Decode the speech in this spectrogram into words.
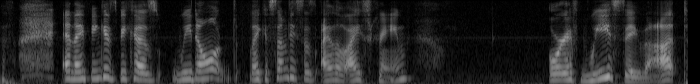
and I think it's because we don't, like, if somebody says, I love ice cream, or if we say that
